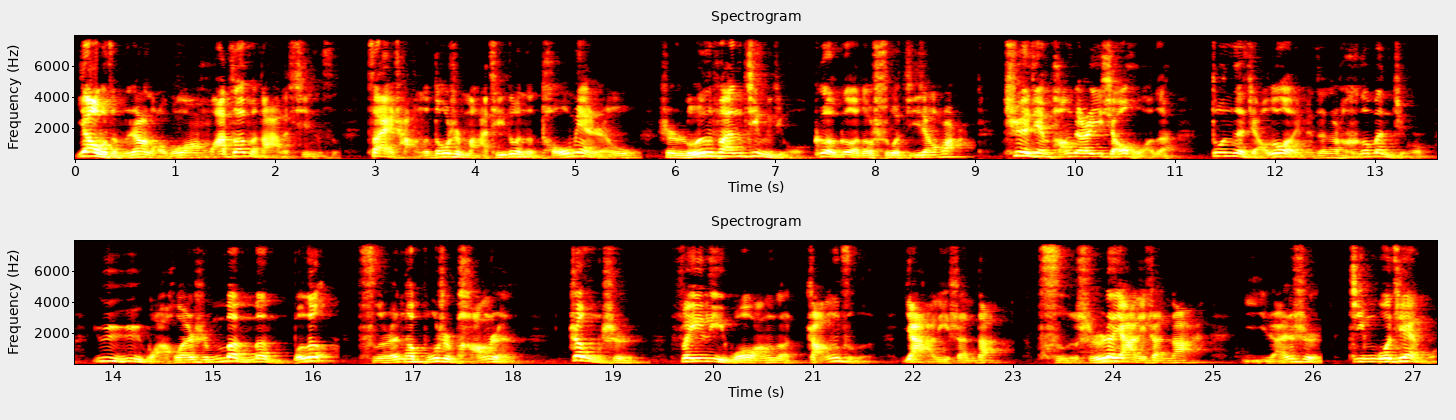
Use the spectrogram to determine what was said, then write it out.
要不怎么让老国王花这么大的心思？在场的都是马其顿的头面人物，是轮番敬酒，个个都说吉祥话。却见旁边一小伙子蹲在角落里面，在那喝闷酒，郁郁寡欢，是闷闷不乐。此人他不是旁人，正是菲利国王的长子。亚历山大，此时的亚历山大已然是经过见过。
